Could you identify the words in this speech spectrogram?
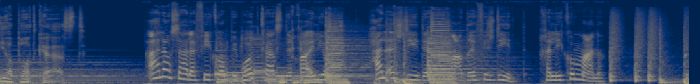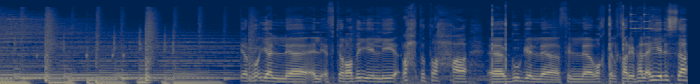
رؤيا بودكاست. أهلا وسهلا فيكم ببودكاست لقاء اليوم. حلقة جديدة مع ضيف جديد. خليكم معنا. الرؤية ال- الافتراضية اللي راح تطرحها آه، جوجل آه، في الوقت القريب. هلا هي لسه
